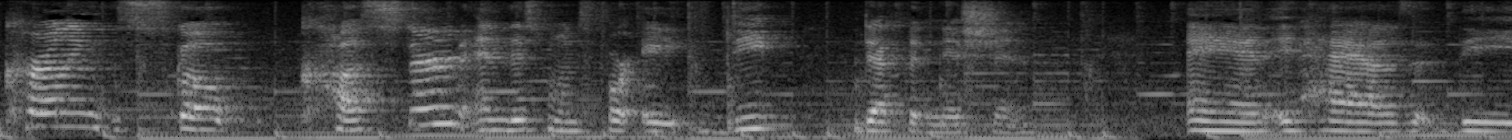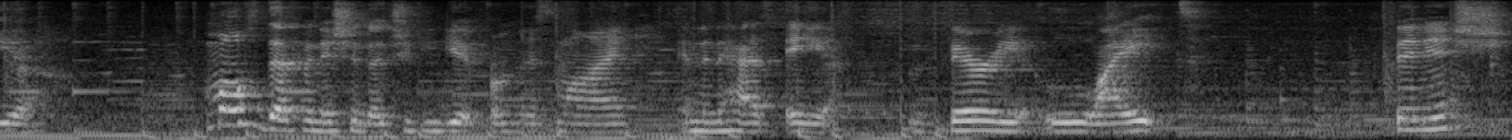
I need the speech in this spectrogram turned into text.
curling scope custard and this one's for a deep definition. And it has the most definition that you can get from this line and then it has a very light finish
